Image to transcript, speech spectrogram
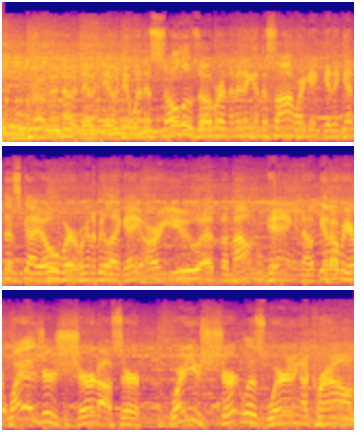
No, no, no, no, no. When the solo's over in the beginning of the song, we're gonna get this guy over. We're gonna be like, "Hey, are you the Mountain King? Now get over here. Why is your shirt off, sir? Why are you shirtless, wearing a crown?"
